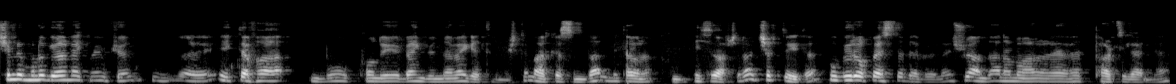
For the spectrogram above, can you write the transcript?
Şimdi bunu görmek mümkün. Ee, ilk defa bu konuyu ben gündeme getirmiştim. Arkasından bir tane itirafçılar çıktıydı. Bu bürokraside de böyle. Şu anda ana muhalefet partilerine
